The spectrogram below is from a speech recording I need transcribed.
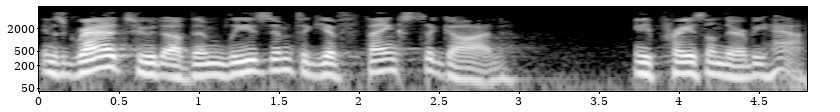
and his gratitude of them leads him to give thanks to God and he prays on their behalf.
